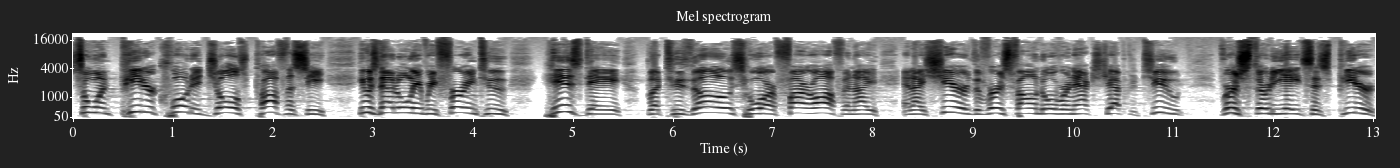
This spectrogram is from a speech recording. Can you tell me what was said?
So when Peter quoted Joel's prophecy, he was not only referring to his day, but to those who are far off. And I and I share the verse found over in Acts chapter 2, verse 38 says, Peter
